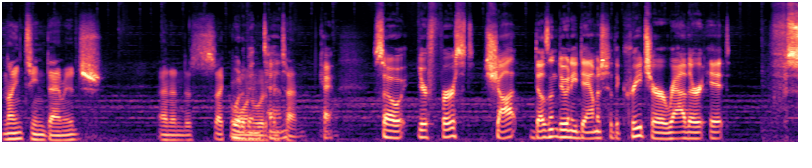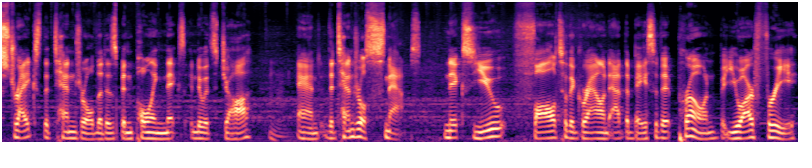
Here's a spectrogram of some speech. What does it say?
19 damage, and then the 2nd Would have one would have been 10. Okay. So your first shot doesn't do any damage to the creature. Rather, it f- strikes the tendril that has been pulling Nyx into its jaw, and the tendril snaps. Nyx, you fall to the ground at the base of it, prone, but you are free.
